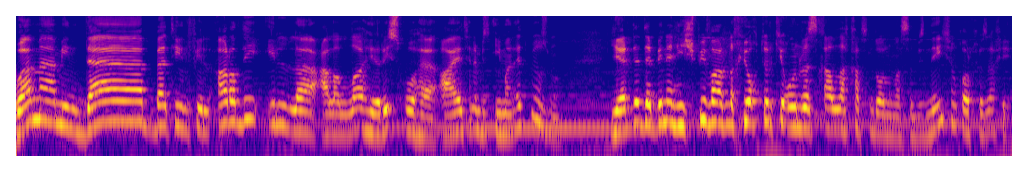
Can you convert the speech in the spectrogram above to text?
ve ma min dabbetin fil ardi illa alallahi rizquha. Ayetine biz iman etmiyoruz mu? Yerde de binen hiçbir varlık yoktur ki onun rızkı Allah katında olmasın. Biz ne için korkuyoruz ahi?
